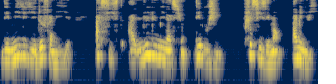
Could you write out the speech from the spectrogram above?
des milliers de familles assistent à l'illumination des bougies, précisément à minuit.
